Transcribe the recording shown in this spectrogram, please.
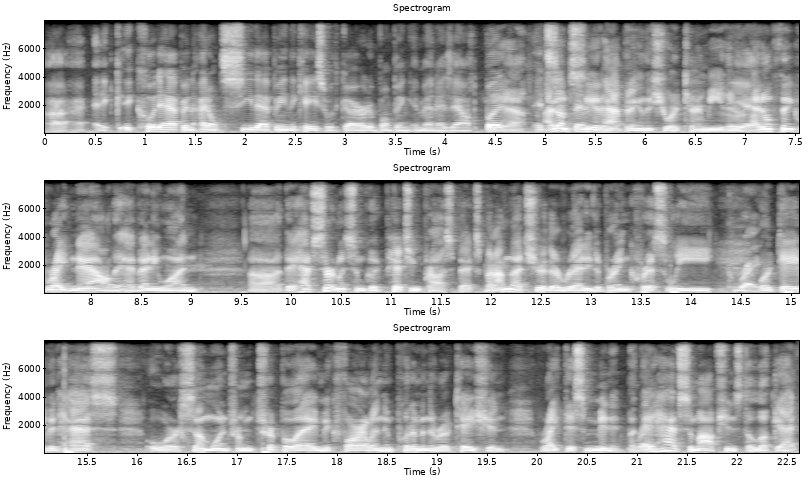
Uh, it, it could happen. I don't see that being the case with Gallardo bumping Jimenez out, but yeah, I don't see it happening in the short term either. Yeah. I don't think right now they have anyone. Uh, they have certainly some good pitching prospects, but I'm not sure they're ready to bring Chris Lee Right. or David Hess or someone from AAA McFarland and put them in the rotation right this minute. But they have some options to look at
